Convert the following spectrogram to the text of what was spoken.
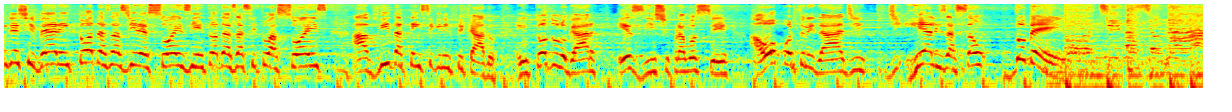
onde estiver, em todas as direções e em todas as situações, a vida tem significado. Em todo lugar existe para você a oportunidade de realização do bem. Motivacional.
